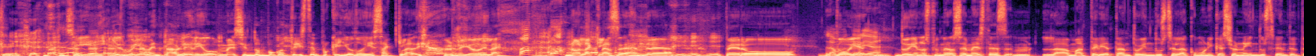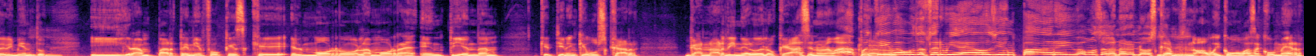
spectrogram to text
¿Qué? Sí, y es muy lamentable. Digo, me siento un poco triste porque yo doy esa clase. Yo doy la. No la clase de Andrea, pero doy, doy en los primeros semestres la materia tanto de industria de la comunicación e industria de entretenimiento. Y gran parte de mi enfoque es que el morro o la morra entiendan que tienen que buscar ganar dinero de lo que hacen. No nada más, ah, pues sí, vamos a hacer videos bien padre y vamos a ganar el Oscar. Pues no, güey, ¿cómo vas a comer?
